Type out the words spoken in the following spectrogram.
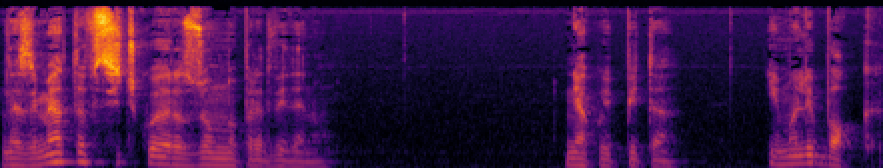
На Земята всичко е разумно предвидено. Някой пита, има ли Бог?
